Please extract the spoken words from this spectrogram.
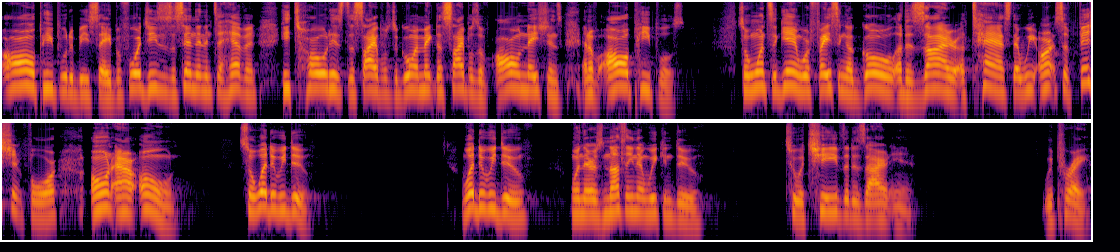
all people to be saved. Before Jesus ascended into heaven, he told his disciples to go and make disciples of all nations and of all peoples. So, once again, we're facing a goal, a desire, a task that we aren't sufficient for on our own. So, what do we do? What do we do when there's nothing that we can do to achieve the desired end? We pray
